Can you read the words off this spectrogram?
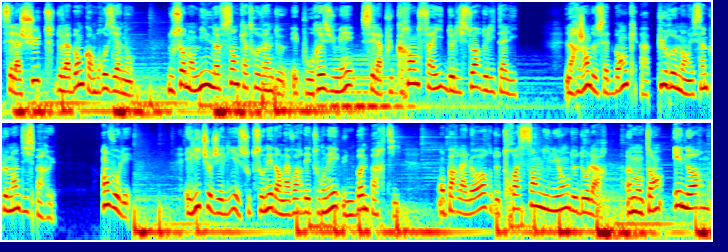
c'est la chute de la banque Ambrosiano. Nous sommes en 1982 et pour résumer, c'est la plus grande faillite de l'histoire de l'Italie. L'argent de cette banque a purement et simplement disparu. Envolé. Et Licio Gelli est soupçonné d'en avoir détourné une bonne partie, on parle alors de 300 millions de dollars, un montant énorme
